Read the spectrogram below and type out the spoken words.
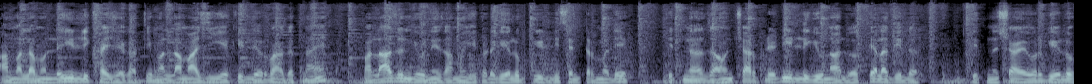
आम्हाला म्हणलं इडली खायची का? ती म्हणला माझी एक इडलीवर भागत नाही. मला अजून घेऊन ये जा. मग इकडे गेलो इडली सेंटरमध्ये. तिथनं जाऊन चार प्लेट इडली घेऊन आलो. त्याला दिलं. तिथनं शाळेवर गेलो.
